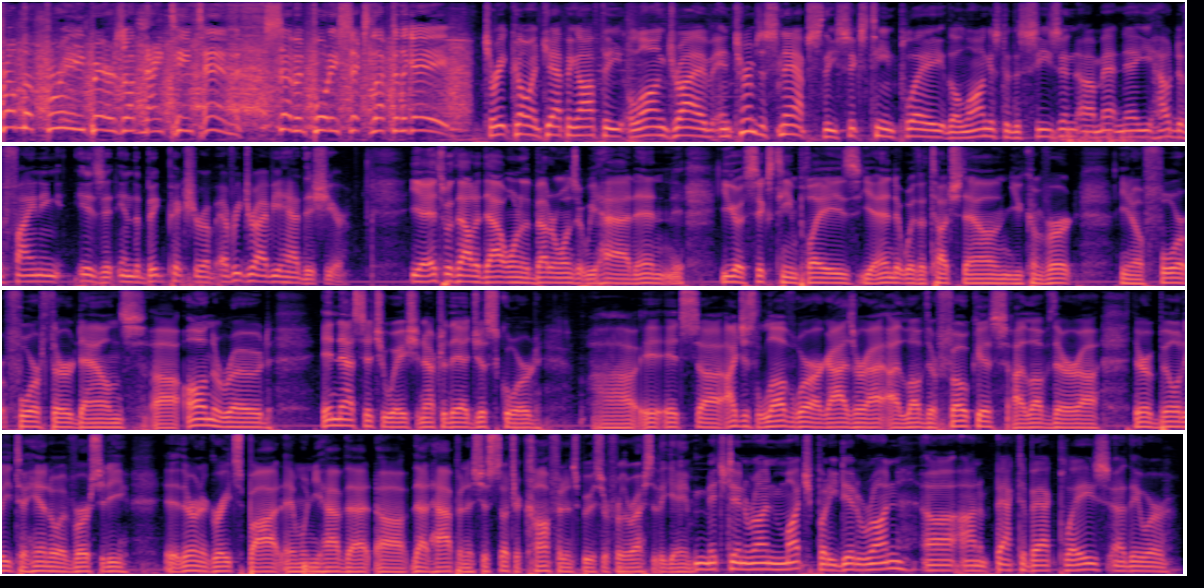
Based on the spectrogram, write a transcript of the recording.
from the three. Bears up 19-10. 7:46 left in the game. Tarik Cohen capping off the long drive. In terms of snaps, the 16 play, the longest of the season. Uh, Matt Nagy, how defining is it in the big picture of every drive you had this year? Yeah, it's without a doubt one of the better ones that we had. And you go 16 plays, you end it with a touchdown, you convert, you know, four four third downs uh, on the road in that situation after they had just scored. Uh, it, it's uh, I just love where our guys are at. I love their focus. I love their uh, their ability to handle adversity. They're in a great spot, and when you have that uh, that happen, it's just such a confidence booster for the rest of the game. Mitch didn't run much, but he did run uh, on back-to-back plays. Uh, they were,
